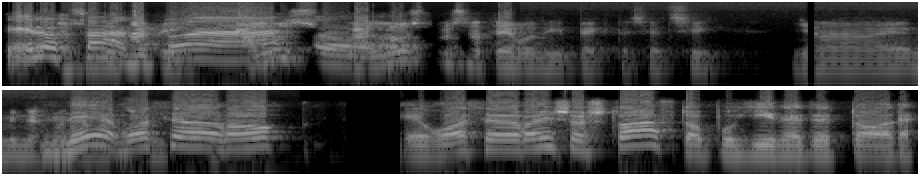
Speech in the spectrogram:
Τέλος Να σου πω πάντων, κάτι, τώρα καλώς, άστο. καλώς προστατεύονται οι παίκτες, έτσι. Για να ε, μην έχουμε Ναι, καμία εγώ συζήτηση. θεωρώ, εγώ θεωρώ είναι σωστό αυτό που γίνεται τώρα.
